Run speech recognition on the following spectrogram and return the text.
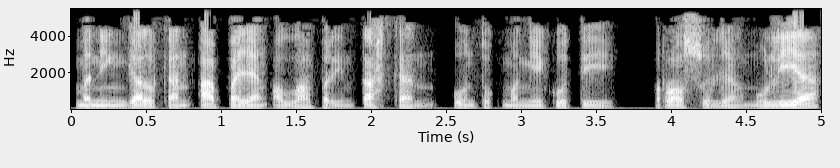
meninggalkan apa yang Allah perintahkan untuk mengikuti Rasul yang mulia,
